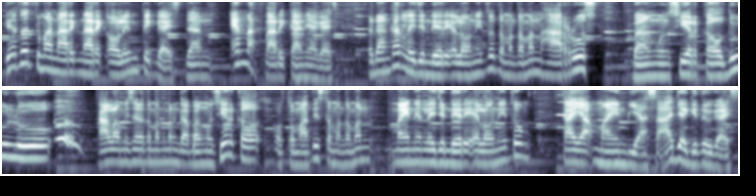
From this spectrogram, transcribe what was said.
dia tuh cuma narik-narik Olimpik guys dan enak tarikannya guys. Sedangkan Legendary Eloni itu teman-teman harus bangun circle dulu. Kalau misalnya teman-teman nggak bangun circle, otomatis teman-teman mainin Legendary Eloni itu kayak main biasa aja gitu guys.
